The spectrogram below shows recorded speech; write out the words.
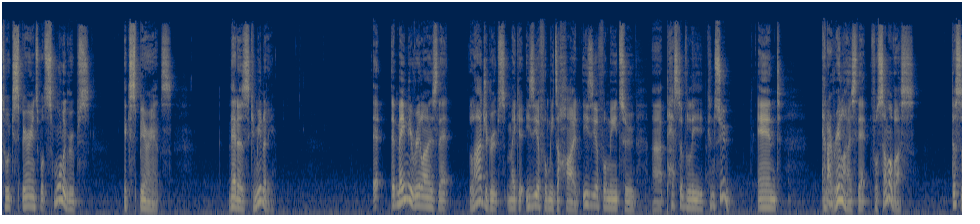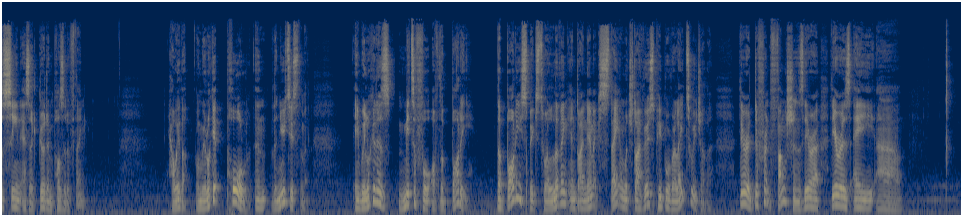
to experience what smaller groups experience? That is community. It, it made me realize that larger groups make it easier for me to hide, easier for me to uh, passively consume. And and I realized that for some of us, this is seen as a good and positive thing. However, when we look at Paul in the New Testament, and we look at his metaphor of the body, the body speaks to a living and dynamic state in which diverse people relate to each other. There are different functions. There are there is a uh,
